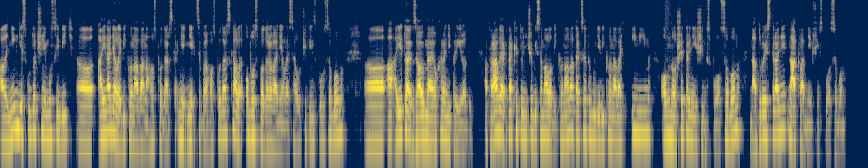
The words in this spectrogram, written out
ale niekde skutočne musí byť uh, aj naďalej vykonávaná hospodárska, nie, nechcem povedať hospodárska, ale obhospodarovanie lesa určitým spôsobom uh, a je to aj v záujme aj ochrany prírody. A práve ak takéto niečo by sa malo vykonávať, tak sa to bude vykonávať iným, o mnoho šetrnejším spôsobom, na druhej strane nákladnejším spôsobom.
